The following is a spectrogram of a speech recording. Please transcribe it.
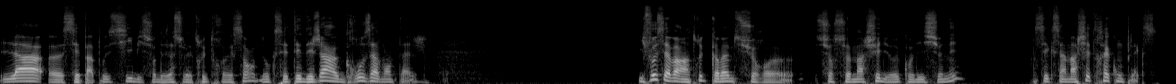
là euh, c'est pas possible, ils sont déjà sur des trucs trop récents, donc c'était déjà un gros avantage. Il faut savoir un truc quand même sur, euh, sur ce marché du reconditionné, c'est que c'est un marché très complexe,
